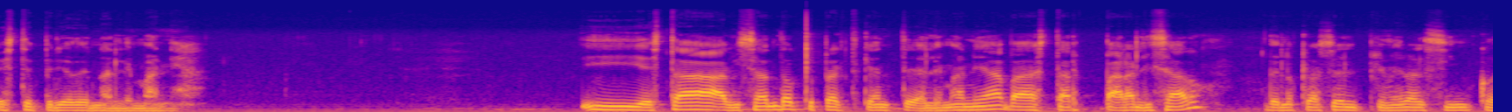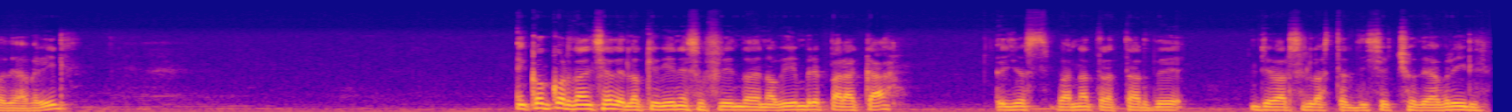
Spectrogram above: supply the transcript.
este periodo en Alemania. Y está avisando que prácticamente Alemania va a estar paralizado de lo que va a ser el primero al 5 de abril En concordancia de lo que viene sufriendo de noviembre para acá, ellos van a tratar de llevárselo hasta el 18 de abril.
